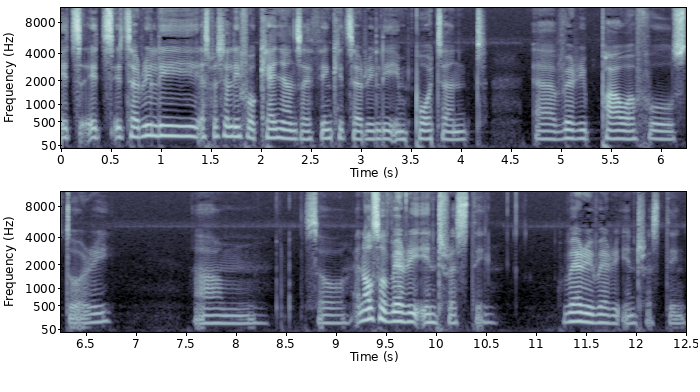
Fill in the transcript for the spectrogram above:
it's it's it's a really especially for Kenyans I think it's a really important uh, very powerful story. Um, so and also very interesting very very interesting.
